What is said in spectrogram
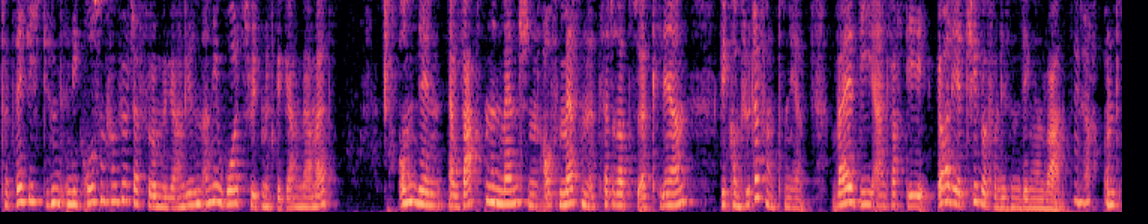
tatsächlich, die sind in die großen Computerfirmen gegangen, die sind an die Wall Street mitgegangen damals, um den erwachsenen Menschen auf Messen etc. zu erklären, wie Computer funktionieren, weil die einfach die Early Achiever von diesen Dingen waren. Ja. Und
